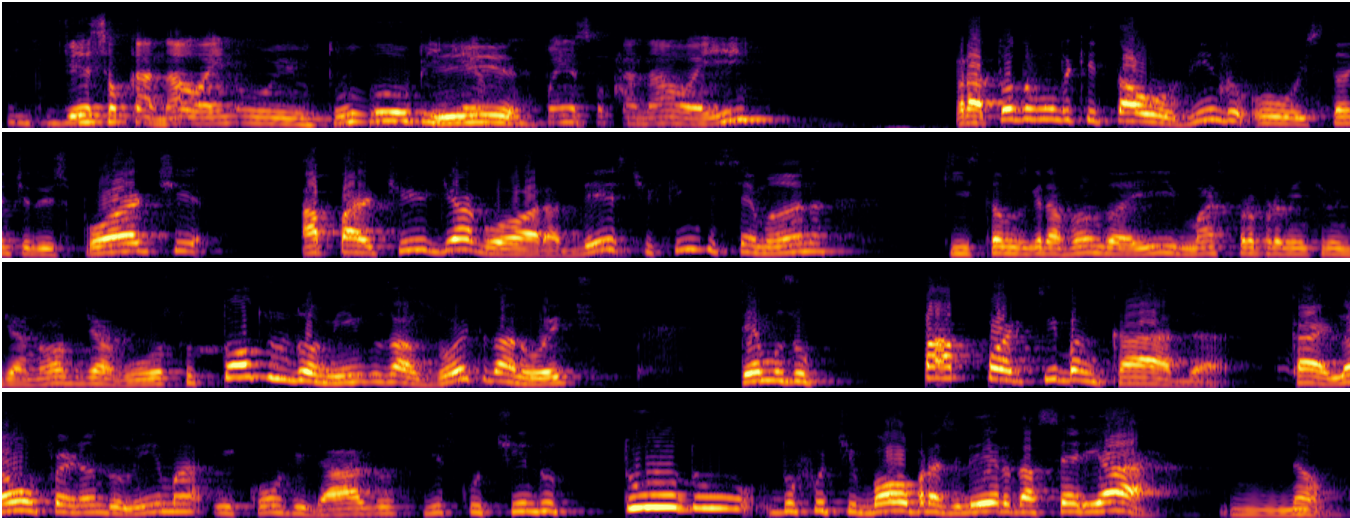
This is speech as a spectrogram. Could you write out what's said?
vê seu canal aí no YouTube, e... quem acompanha seu canal aí? Para todo mundo que está ouvindo o Estante do Esporte, a partir de agora, deste fim de semana, que estamos gravando aí mais propriamente no dia 9 de agosto, todos os domingos às 8 da noite, temos o Papo Arquibancada. Carlão, Fernando Lima e convidados discutindo tudo do futebol brasileiro da Série A? Não.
